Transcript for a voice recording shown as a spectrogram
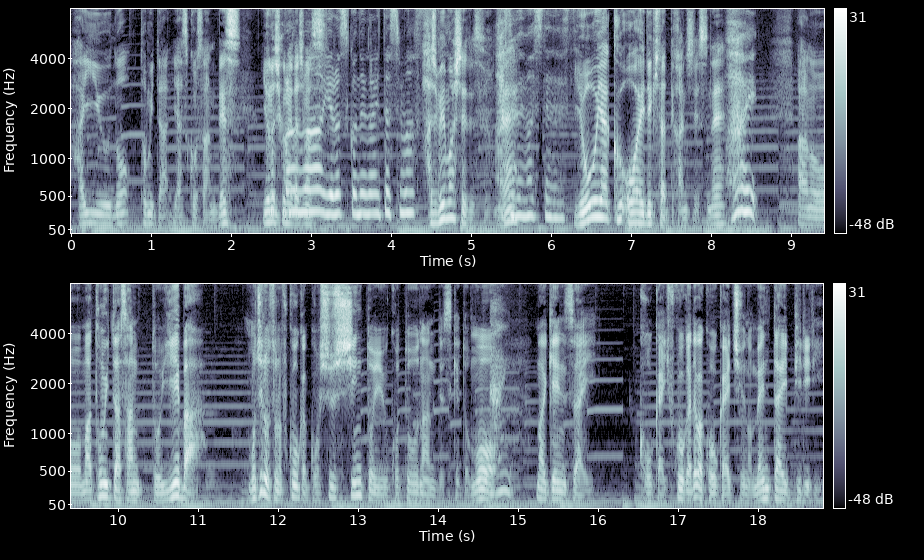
俳優の富田靖子さんです。よろしくお願いいたします。よろしくお願いいたします。初めましてですよね。初めましてです。ようやくお会いできたって感じですね。はい。あのまあ富田さんといえばもちろんその福岡ご出身ということなんですけども、はい。まあ現在公開福岡では公開中の明太ピリリ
